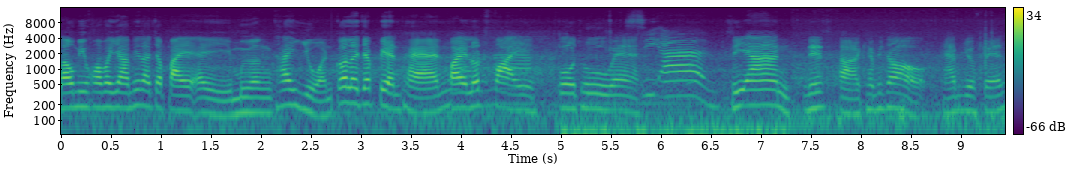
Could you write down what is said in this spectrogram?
เรามีความพยายามที่เราจะไปไอเมืองไทหยวน ก็เลยจะเปลี่ยนแผนไปรถไฟ go to where Xi'an. Xi'an this uh, capital have your friend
